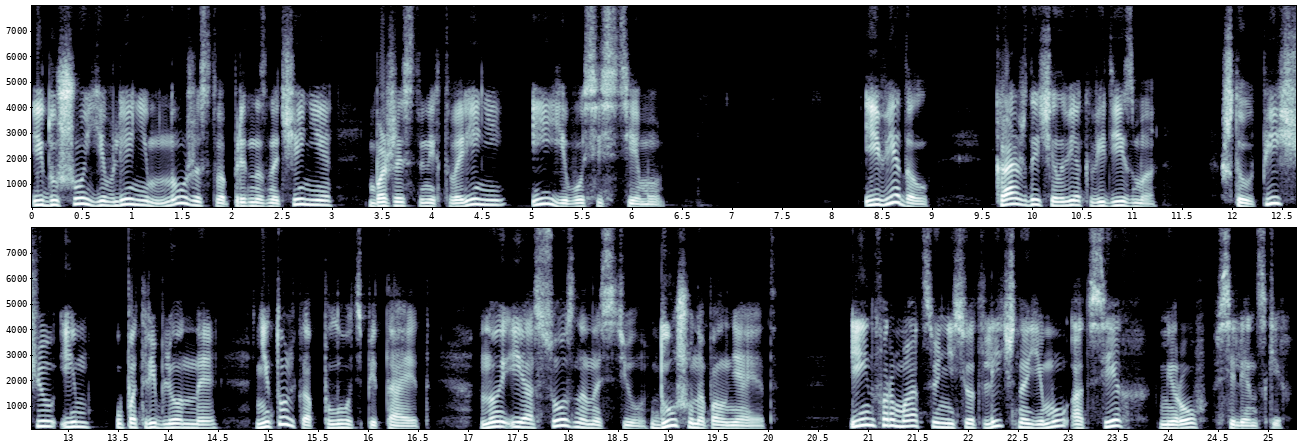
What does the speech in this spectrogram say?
и душой явление множества предназначения божественных творений и его систему. И ведал каждый человек ведизма — что в пищу им употребленная не только плоть питает, но и осознанностью душу наполняет, и информацию несет лично ему от всех миров вселенских.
